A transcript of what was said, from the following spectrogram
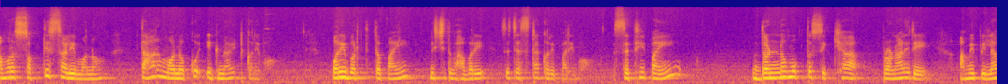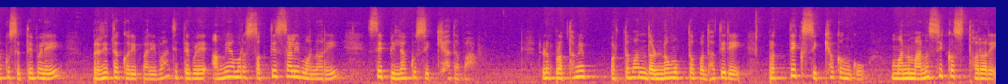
ଆମର ଶକ୍ତିଶାଳୀ ମନ ତାର ମନକୁ ଇଗ୍ନାଇଟ୍ କରିବ। ପରିବର୍ତ୍ତିତ ପାଇଁ ନିଶ୍ଚିତ ଭାବରେ ସେ ଚେଷ୍ଟା କରିପାରିବ। ସେଥିପାଇଁ ଦଣ୍ଡମୁକ୍ତ ଶିକ୍ଷା ପ୍ରଣାଳୀରେ ଆମେ ପିଲାକୁ ସେତେବେଳେ ପ୍ରେରିତ କରିପାରିବା ଯେତେବେଳେ ଆମେ ଆମର ଶକ୍ତିଶାଳୀ ମନରେ ସେ ପିଲାକୁ ଶିକ୍ଷା ଦେବା। ତେଣୁ ପ୍ରଥମେ ବର୍ତ୍ତମାନ ଦଣ୍ଡମୁକ୍ତ ପଦ୍ଧତିରେ ପ୍ରତ୍ୟେକ ଶିକ୍ଷକଙ୍କୁ ମନ ମାନସିକ ସ୍ତରରେ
